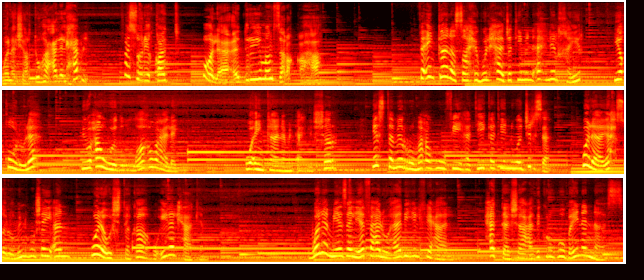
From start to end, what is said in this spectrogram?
ونشرتها على الحبل فسرقت ولا أدري من سرقها. فإن كان صاحب الحاجة من أهل الخير يقول له يعوض الله عليه وإن كان من أهل الشر يستمر معه في هتيكة وجرسة ولا يحصل منه شيئا ولو اشتكاه إلى الحاكم. ولم يزل يفعل هذه الفعال حتى شاع ذكره بين الناس.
